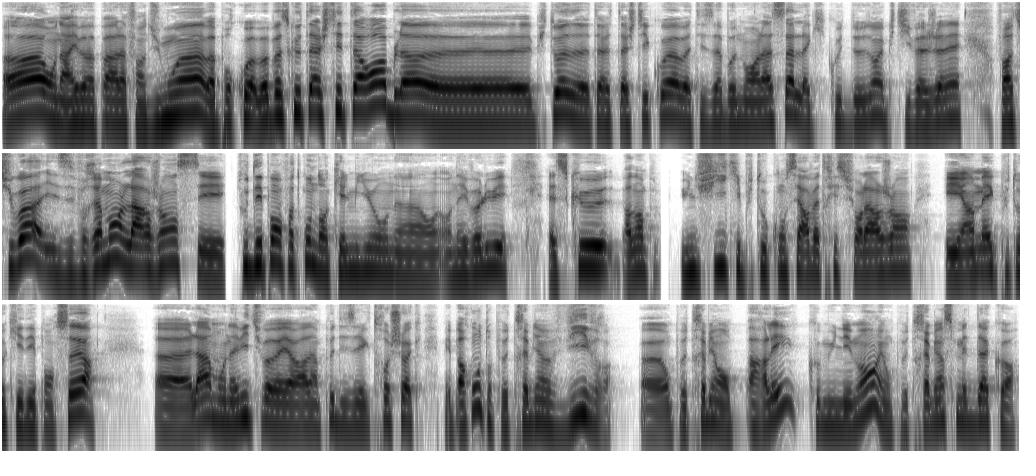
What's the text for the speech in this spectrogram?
Ah, on n'arrive pas à la fin du mois. Bah pourquoi? Bah parce que t'as acheté ta robe, là. Euh, et puis toi, t'as acheté quoi? Bah, Tes abonnements à la salle, là, qui coûtent 2 ans et puis tu vas jamais. Enfin, tu vois, vraiment, l'argent, c'est. Tout dépend, en fin de compte, dans quel milieu on a, on a évolué. Est-ce que, par exemple, une fille qui est plutôt conservatrice sur l'argent et un mec plutôt qui est dépenseur, euh, là, à mon avis, tu vas y avoir un peu des électrochocs. Mais par contre, on peut très bien vivre, euh, on peut très bien en parler communément et on peut très bien se mettre d'accord.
